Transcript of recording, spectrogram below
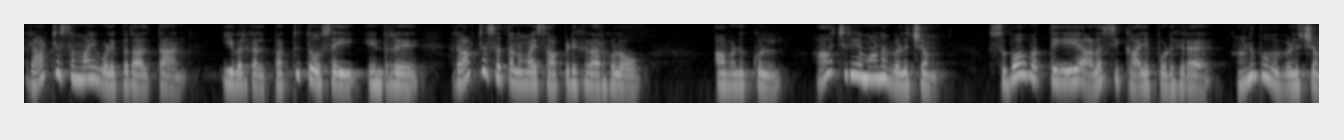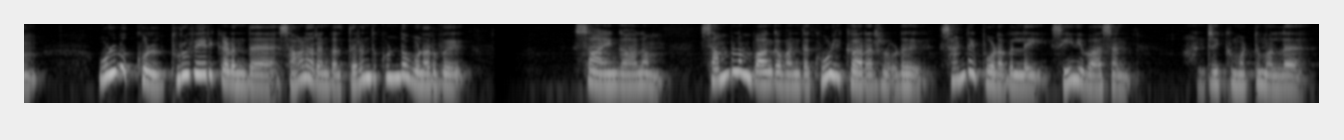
ராட்சசமாய் உழைப்பதால் தான் இவர்கள் பத்து தோசை என்று ராட்சசத்தனமாய் சாப்பிடுகிறார்களோ? அவனுக்குள் ஆச்சரியமான வெளிச்சம் சுபாவத்தையே அலசி காயப்போடுகிற அனுபவ வெளிச்சம் உள்ளுக்குள் துருவேறி கிடந்த சாளரங்கள் திறந்து கொண்ட உணர்வு. சாயங்காலம் சம்பளம் வாங்க வந்த கூலிக்காரர்களோடு சண்டை போடவில்லை சீனிவாசன். அன்றைக்கு மட்டுமல்ல.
